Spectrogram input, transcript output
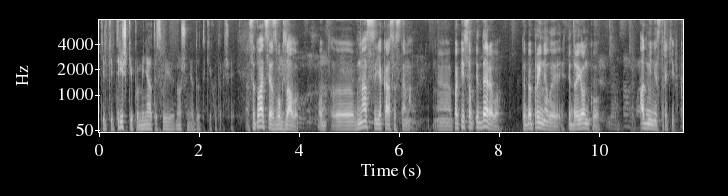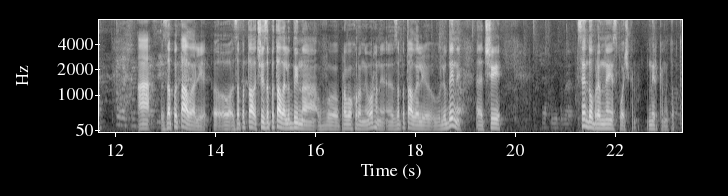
Тільки трішки поміняти свої відношення до таких от речей. Ситуація з вокзалу. От е, в нас яка система? Е, попісяв під дерево, тебе прийняли в підрайонку адміністративка. А запитала лі, е, запитала, чи запитала людина в правоохоронні органи, е, запитала в людини, е, чи все добре в неї з почками, нирками, тобто.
